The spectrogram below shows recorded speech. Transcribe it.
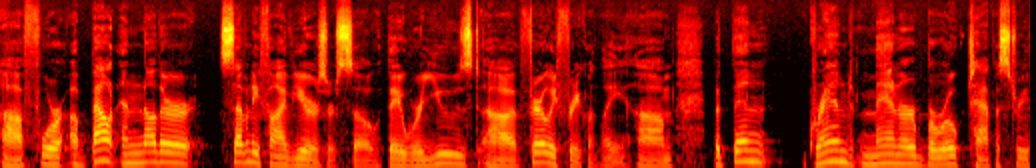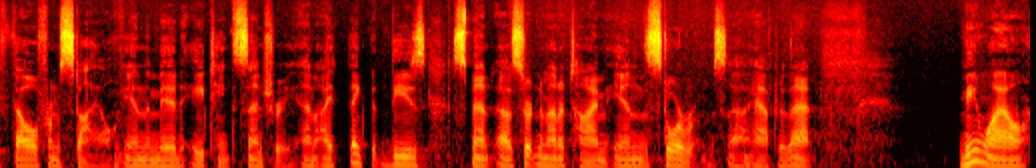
Uh, for about another 75 years or so, they were used uh, fairly frequently. Um, but then grand manner Baroque tapestry fell from style in the mid 18th century. And I think that these spent a certain amount of time in the storerooms uh, after that. Meanwhile,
